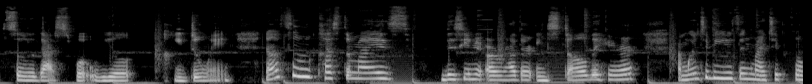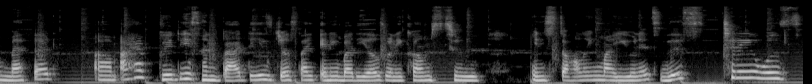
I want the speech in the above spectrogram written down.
So that's what we'll be doing. Now to customize this unit or rather install the hair, I'm going to be using my typical method. Um, I have good days and bad days just like anybody else when it comes to installing my units. This today was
